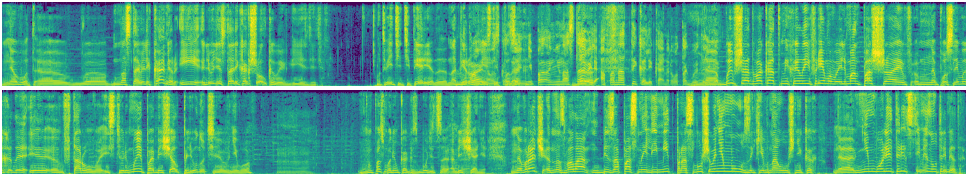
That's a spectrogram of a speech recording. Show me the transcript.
э, вот, э, наставили камер, и люди стали как шелковые ездить. Вот видите, теперь э, на Ну, первом месте сказали, зак- не, по- не наставили, а понатыкали камеру. Вот так будет. а, Илья. Бывший адвокат Михаила Ефремова Ильман Пашаев после выхода э, э, второго из тюрьмы пообещал плюнуть э, в него. Ну, посмотрим, как сбудется обещание. Врач назвала безопасный лимит прослушивания музыки в наушниках э, не более 30 минут, ребята.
